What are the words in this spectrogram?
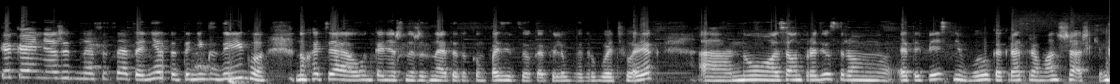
Какая неожиданная ассоциация. Нет, это не к сдвигу, но хотя он, конечно же, знает эту композицию, как и любой другой человек, а, но саунд-продюсером этой песни был как раз Роман Шашкин.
